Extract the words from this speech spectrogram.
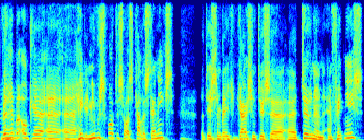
we hebben ook eh, eh, eh, hele nieuwe sporten zoals calisthenics. Dat is een beetje een kruising tussen eh, turnen en fitness.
